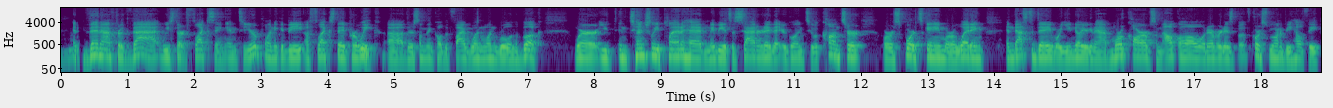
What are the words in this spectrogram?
Mm-hmm. And then after that, we start flexing. And to your point, it could be a flex day per week. Uh, there's something called the 511 rule in the book where you intentionally plan ahead. Maybe it's a Saturday that you're going to a concert or a sports game or a wedding. And that's the day where you know you're going to have more carbs, some alcohol, whatever it is. But of course, we want to be healthy.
